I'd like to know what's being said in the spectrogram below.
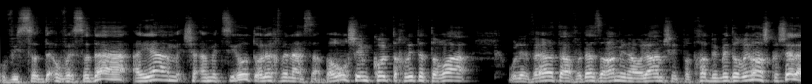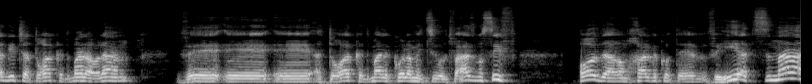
וביסודה, ובסודה היה המציאות הולך ונעשה. ברור שאם כל תכלית התורה הוא לבאר את העבודה זרה מן העולם שהתפתחה בימי דור אנוש, קשה להגיד שהתורה קדמה לעולם והתורה קדמה לכל המציאות. ואז מוסיף עוד הרמח"ל וכותב, והיא עצמה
